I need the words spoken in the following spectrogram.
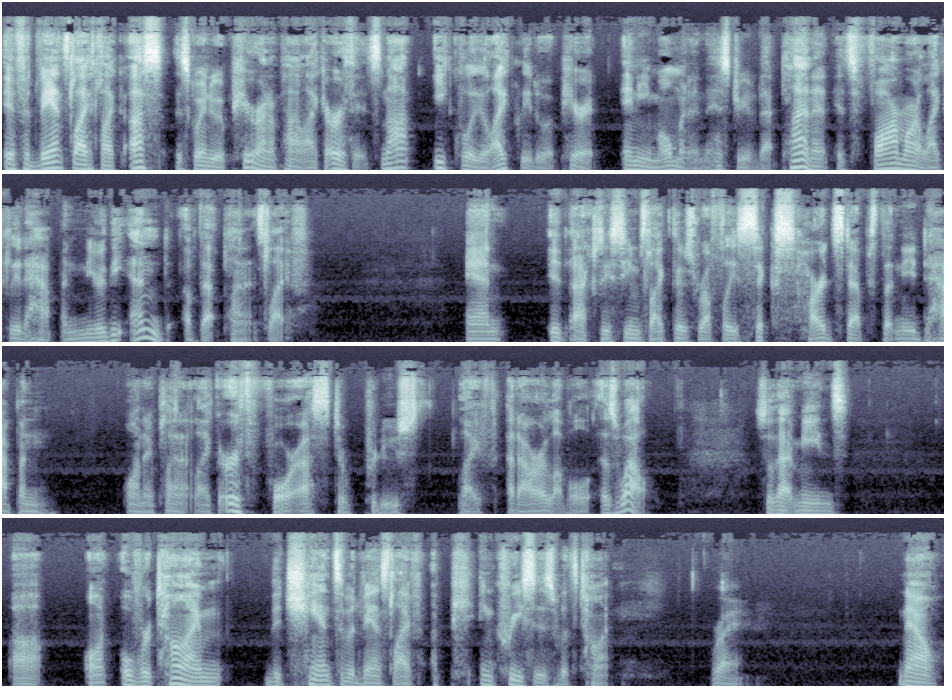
if advanced life like us is going to appear on a planet like Earth, it's not equally likely to appear at any moment in the history of that planet. It's far more likely to happen near the end of that planet's life. And it actually seems like there's roughly six hard steps that need to happen on a planet like Earth for us to produce life at our level as well. So that means uh, on over time, the chance of advanced life increases with time. Right. Now,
